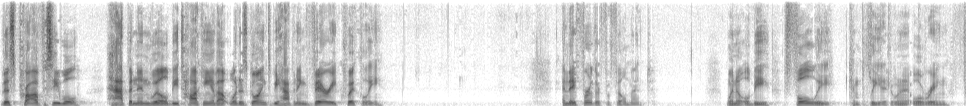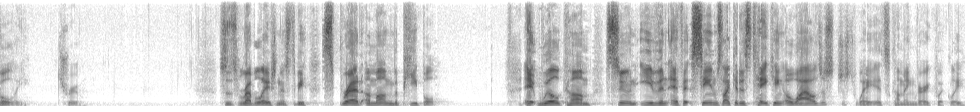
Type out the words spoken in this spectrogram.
this prophecy will happen and will be talking about what is going to be happening very quickly, and a further fulfillment, when it will be fully completed, when it will ring fully true. So, this revelation is to be spread among the people. It will come soon, even if it seems like it is taking a while. Just, just wait, it's coming very quickly.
